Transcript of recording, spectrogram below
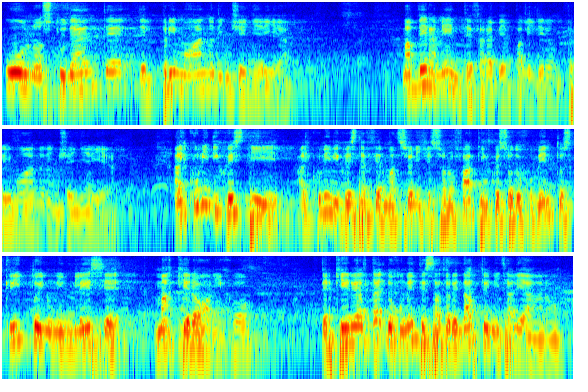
uno studente del primo anno di ingegneria. Ma veramente farebbe impallidire un primo anno di ingegneria? Alcune di, questi, alcune di queste affermazioni che sono fatte in questo documento scritto in un inglese maccheronico perché in realtà il documento è stato redatto in italiano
